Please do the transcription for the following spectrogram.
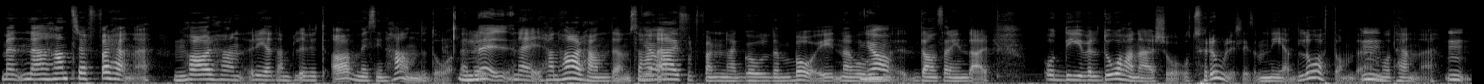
Men när han träffar henne, Mm. har han redan blivit av med sin hand då? Nej. Nej, han har handen. Så han Ja. är ju fortfarande den här golden boy när hon Ja. dansar in där. Och det är väl då han är så otroligt liksom, nedlåtande Mm. mot henne. Mm.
